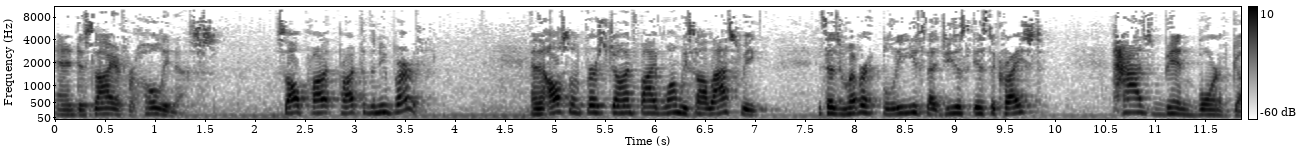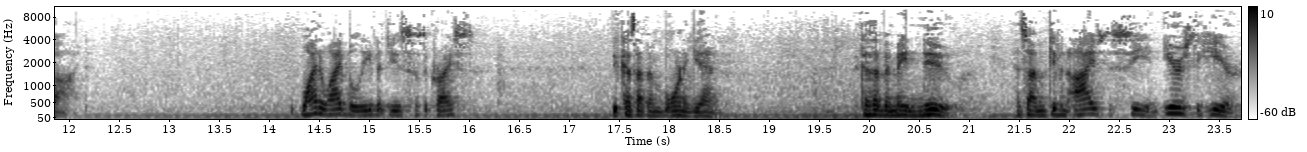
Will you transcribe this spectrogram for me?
and a desire for holiness. It's all product, product of the new birth. And also in 1 John 5 1, we saw last week, it says, Whoever believes that Jesus is the Christ has been born of God. Why do I believe that Jesus is the Christ? Because I've been born again. Because I've been made new. And so I'm given eyes to see and ears to hear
